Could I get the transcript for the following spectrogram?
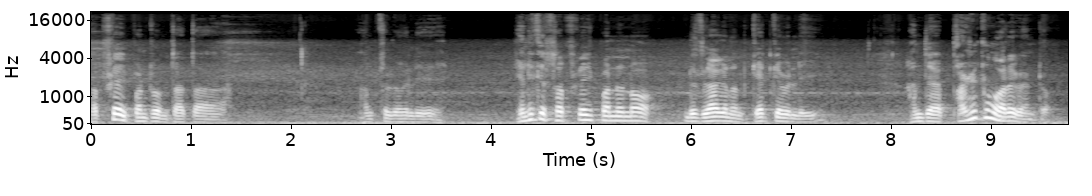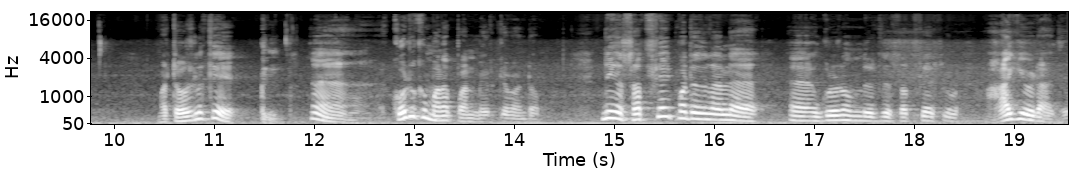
சப்ஸ்கிரைப் பண்ணுறோம் தாத்தா. அப்படி சொல்லுவாங்களே எனக்கு சப்ஸ்கிரைப் பண்ணணும்ன்றதுக்காக நான் கேட்கவில்லை. அந்த பழக்கம் வர வேண்டும். மற்றவர்களுக்கு கொடுக்கும் மனப்பான்மை இருக்க வேண்டும். நீங்கள் சப்ஸ்கிரைப் பண்ணுறதுனால உங்களிடம் வந்து சப்ஸ்கிரைப் ஆகிவிடாது.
